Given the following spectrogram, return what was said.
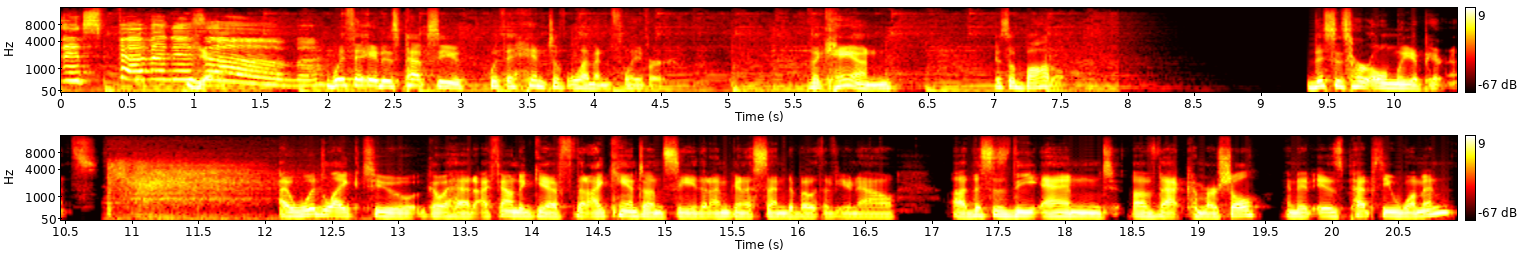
it's feminism. Yeah. With it, it is Pepsi with a hint of lemon flavor. The can is a bottle. This is her only appearance. I would like to go ahead. I found a GIF that I can't unsee that I'm going to send to both of you now. Uh, this is the end of that commercial, and it is Pepsi Woman,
